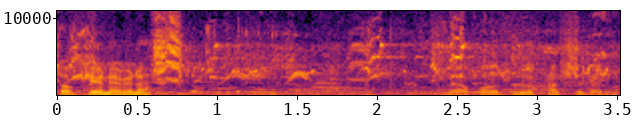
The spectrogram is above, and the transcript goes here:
সব খেয়ে নেবে না? দেখো কত সুন্দর খাচ্ছে দেখো।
